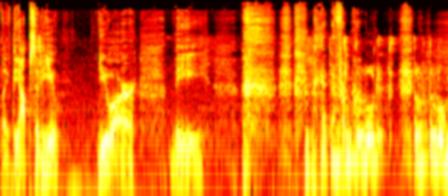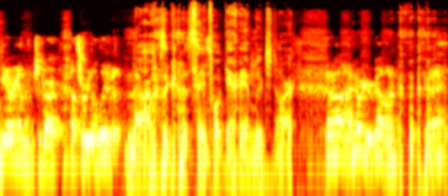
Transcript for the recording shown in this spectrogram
like the opposite of you. You are the Man, never the, mind. the, the, the Bulgarian luchador. That's where you'll leave it. No, I wasn't gonna say Bulgarian luchador. No, no, I know where you're going. Okay.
